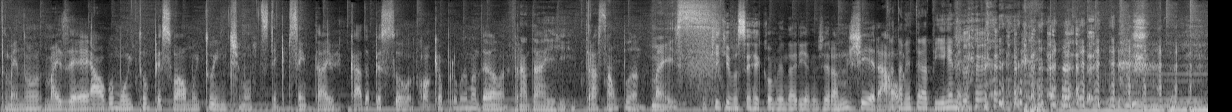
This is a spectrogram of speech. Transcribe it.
também não. Mas é algo muito pessoal, muito íntimo. Você tem que sentar e ver cada pessoa, qual que é o problema dela, pra daí traçar um plano. Mas. O que, que você recomendaria no geral? Em geral, Tratamento, terapia e remédio.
